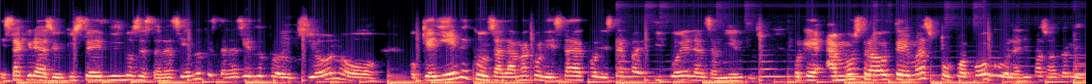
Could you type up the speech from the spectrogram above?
esta creación que ustedes mismos están haciendo, que están haciendo producción o, o que viene con Salama con, esta, con este tipo de lanzamientos. Porque han mostrado temas poco a poco. El año pasado también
